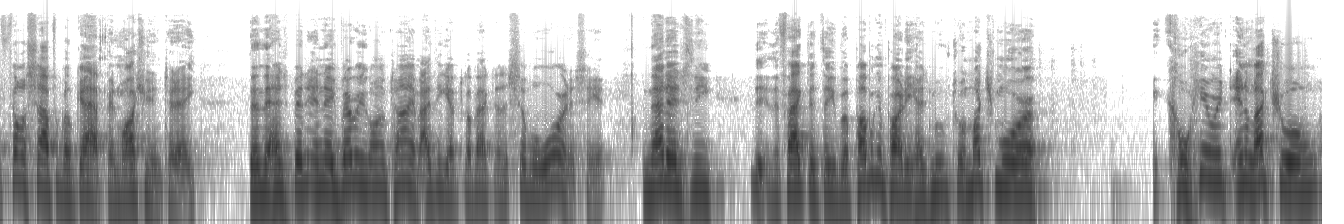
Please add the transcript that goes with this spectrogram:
philosophical gap in Washington today than there has been in a very long time. I think you have to go back to the Civil War to see it. And that is the, the, the fact that the Republican Party has moved to a much more coherent intellectual,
